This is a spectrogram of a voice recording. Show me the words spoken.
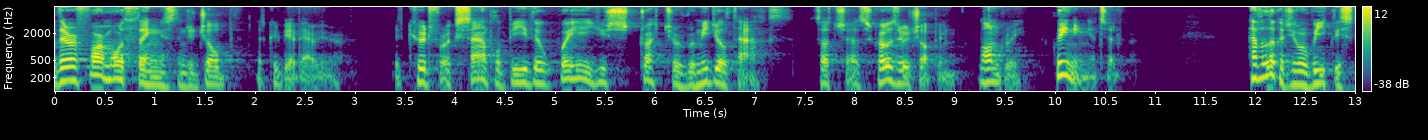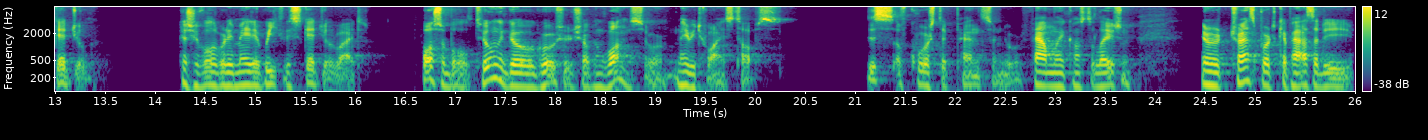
But there are far more things than your job that could be a barrier. It could, for example, be the way you structure remedial tasks, such as grocery shopping, laundry, cleaning, etc. Have a look at your weekly schedule, because you've already made a weekly schedule, right? It's possible to only go grocery shopping once or maybe twice tops. This, of course, depends on your family constellation, your transport capacity,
